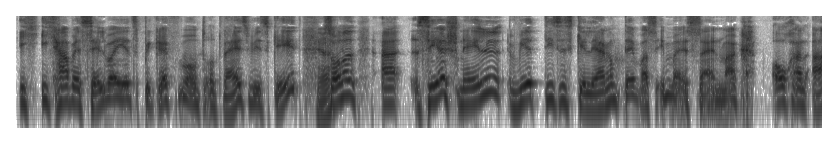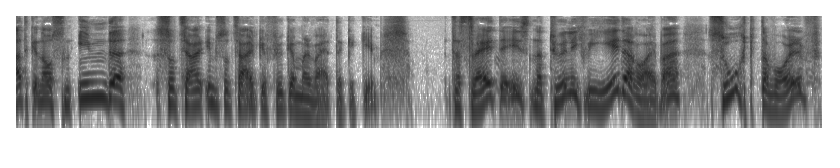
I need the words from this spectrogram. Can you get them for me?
ich, ich habe es selber jetzt begriffen und, und weiß, wie es geht, ja. sondern äh, sehr schnell wird dieses Gelernte, was immer es sein mag, auch an Artgenossen in der Sozial, im Sozialgefüge mal weitergegeben. Das zweite ist natürlich, wie jeder Räuber, sucht der Wolf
